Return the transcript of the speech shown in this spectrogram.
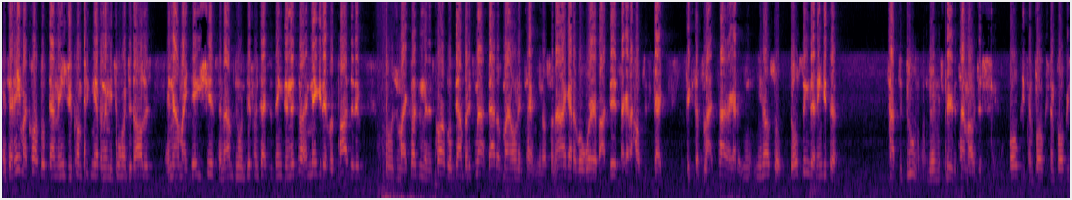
and said, "Hey, my car broke down. I need you to come pick me up and lend me two hundred dollars." And now my day shifts, and I'm doing different types of things. And it's not negative or positive towards my cousin that his car broke down, but it's not that of my own intent, you know. So now I got to go worry about this. I got to help this guy fix a flat tire. I got to, you know. So those things I didn't get to have to do during this period of time. I was just focus and focus and focus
